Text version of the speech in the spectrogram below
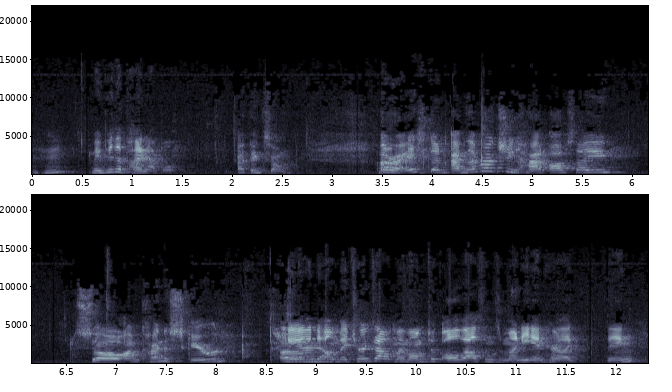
Mhm. Maybe the pineapple. I think so. All right. It's good. I've never actually had acai, so I'm kind of scared. and um, it turns out my mom took all of Alisson's money in her like thing.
